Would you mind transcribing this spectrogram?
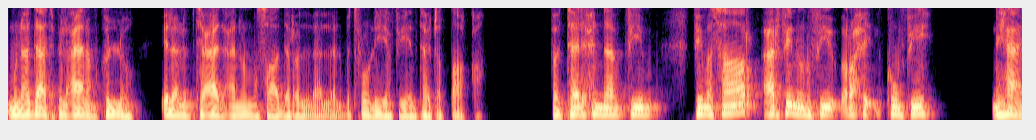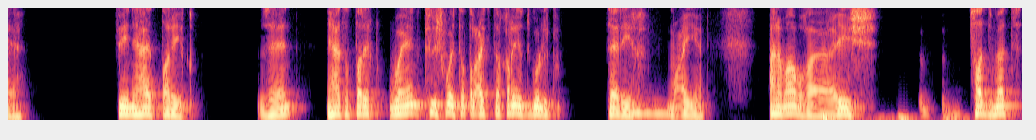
منادات بالعالم كله إلى الابتعاد عن المصادر البترولية في إنتاج الطاقة. فبالتالي إحنا في في مسار عارفين إنه في راح يكون فيه نهاية في نهاية طريق زين؟ نهاية الطريق وين؟ كل شوي تطلع لك تقارير تقول لك تاريخ معين. أنا ما أبغى أعيش بصدمه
